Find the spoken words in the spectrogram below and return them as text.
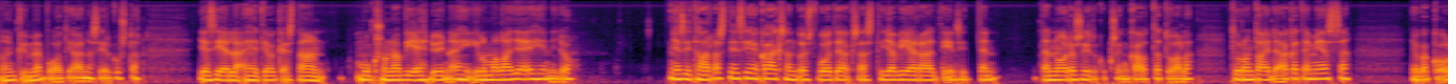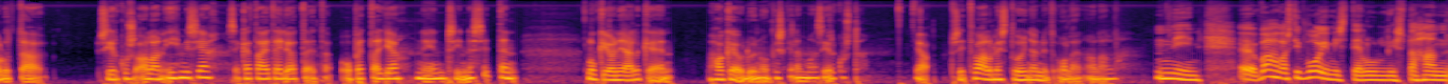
noin kymmenvuotiaana sirkusta. Ja siellä heti oikeastaan muksuna viehdyin näihin ilmalajeihin jo. Ja sitten harrastin siihen 18-vuotiaaksi asti ja vierailtiin sitten tämän nuorisosirkuksen kautta tuolla Turun taideakatemiassa, joka kouluttaa sirkusalan ihmisiä, sekä taiteilijoita että opettajia, niin sinne sitten lukion jälkeen hakeuduin opiskelemaan sirkusta ja sitten valmistuin ja nyt olen alalla. Niin, vahvasti voimistelullistahan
